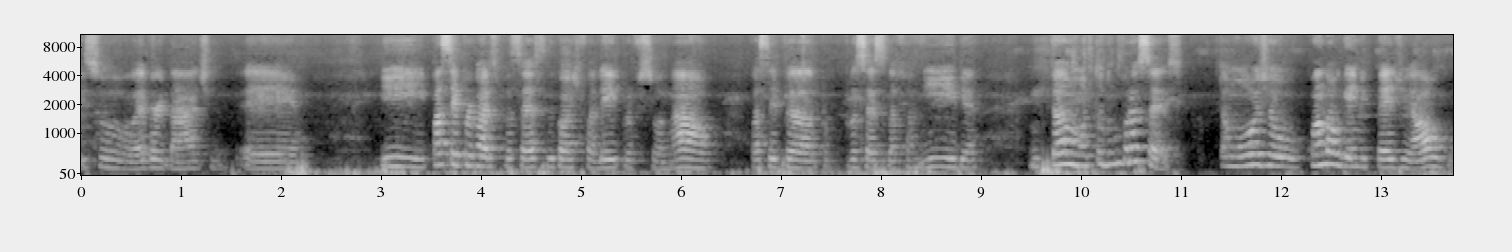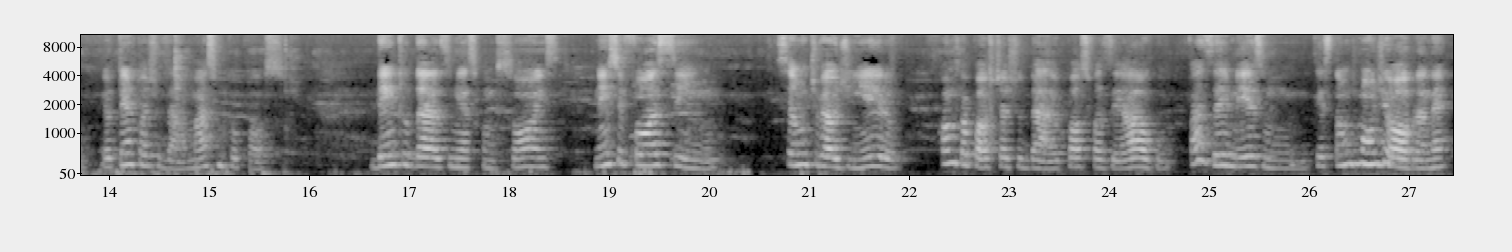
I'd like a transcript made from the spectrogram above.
isso é verdade. É, E passei por vários processos, igual eu te falei, profissional, passei pelo processo da família. Então, é tudo um processo. Então, hoje, eu, quando alguém me pede algo, eu tento ajudar o máximo que eu posso. Dentro das minhas condições, nem se for assim, se eu não tiver o dinheiro, como que eu posso te ajudar? Eu posso fazer algo? Fazer mesmo, questão de mão de obra, né?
